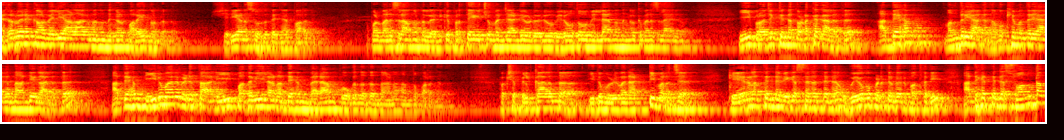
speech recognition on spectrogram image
നെഹ്റുവിനേക്കാൾ വലിയ ആളാകുമെന്ന് നിങ്ങൾ പറയുന്നുണ്ടല്ലോ. ശരിയാണ് സുഹൃത്തെ ഞാൻ പറഞ്ഞു. അപ്പോൾ മനസ്സിലാവുന്നുണ്ടല്ലോ എനിക്ക് പ്രത്യേകിച്ച് ഉമ്മൻചാണ്ടിയോട് ഒരു വിരോധവും ഇല്ല എന്ന് നിങ്ങൾക്ക് മനസ്സിലായല്ലോ. ഈ പ്രോജക്റ്റിന്റെ തുടക്കകാലത്ത് അദ്ദേഹം മന്ത്രിയാകുന്ന മുഖ്യമന്ത്രിയാകുന്ന ആദ്യകാലത്ത് അദ്ദേഹം തീരുമാനമെടുത്താൽ ഈ പദവിയിലാണ് അദ്ദേഹം വരാൻ പോകുന്നതെന്നാണ് അന്ന് പറഞ്ഞത്. പക്ഷെ പിൽക്കാലത്ത് ഇത് മുഴുവൻ അട്ടിമറിച്ച് കേരളത്തിന്റെ വികസനത്തിന് ഉപയോഗപ്പെടുത്തേണ്ട ഒരു പദ്ധതി അദ്ദേഹത്തിന്റെ സ്വന്തം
